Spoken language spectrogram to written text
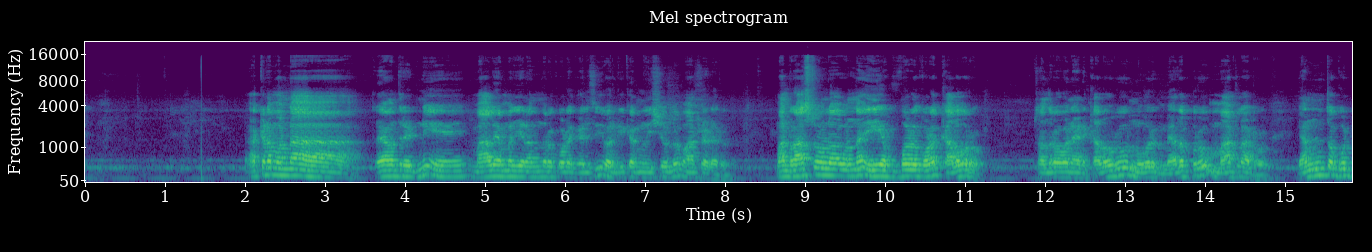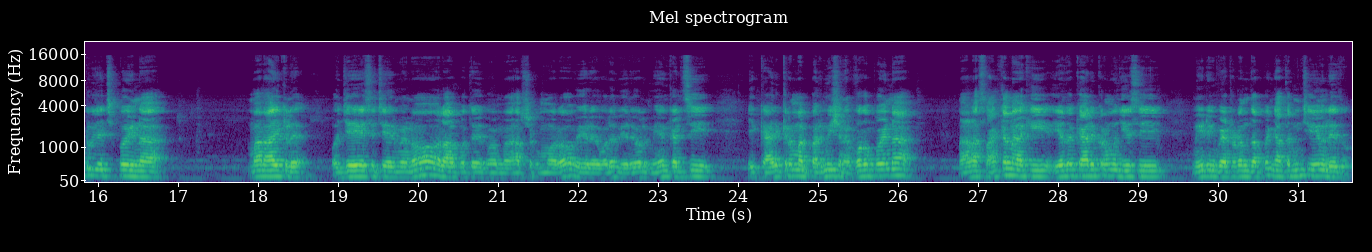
అక్కడ మొన్న రేవంత్ రెడ్డిని మాల ఎమ్మెల్యేలు అందరూ కూడా కలిసి వర్గీకరణ విషయంలో మాట్లాడారు. మన రాష్ట్రంలో ఉన్న ఎవ్వరు కూడా కలవరు. చంద్రబాబు నాయుడు కలవరు నోరు మెదపరు మాట్లాడరు. ఎంత గుట్టుకు చచ్చిపోయినా మా నాయకులే ఓ జేఏసీ చైర్మనో లేకపోతే హర్ష కుమారో వేరే వాళ్ళు వేరే వాళ్ళు మేము కలిసి ఈ కార్యక్రమాలు పర్మిషన్ ఇవ్వకపోయినా నానా సంకలనాకి ఏదో కార్యక్రమం చేసి మీటింగ్ పెట్టడం తప్ప ఇంక మించి ఏం లేదు.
